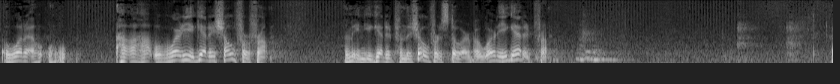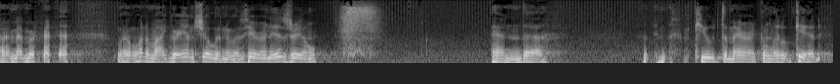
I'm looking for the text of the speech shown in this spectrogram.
what a, where do you get a shofar from? I mean, you get it from the shofar store, but where do you get it from? I remember Well, one of my grandchildren was here in Israel, and uh, cute American little kid,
